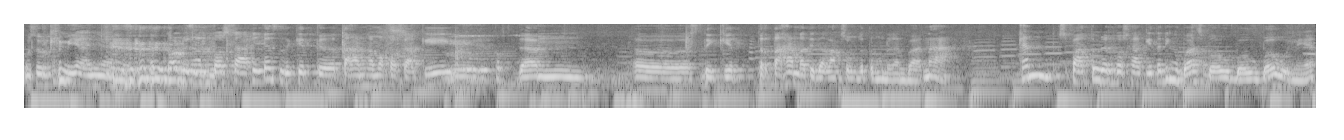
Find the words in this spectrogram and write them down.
unsur kimianya. kalau dengan kaos kaki kan sedikit ketahan sama kaos kaki dan eh, sedikit tertahan lah tidak langsung ketemu dengan bahan. Nah, kan sepatu dan kaos kaki tadi ngebahas bau-bau-bau nih ya.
